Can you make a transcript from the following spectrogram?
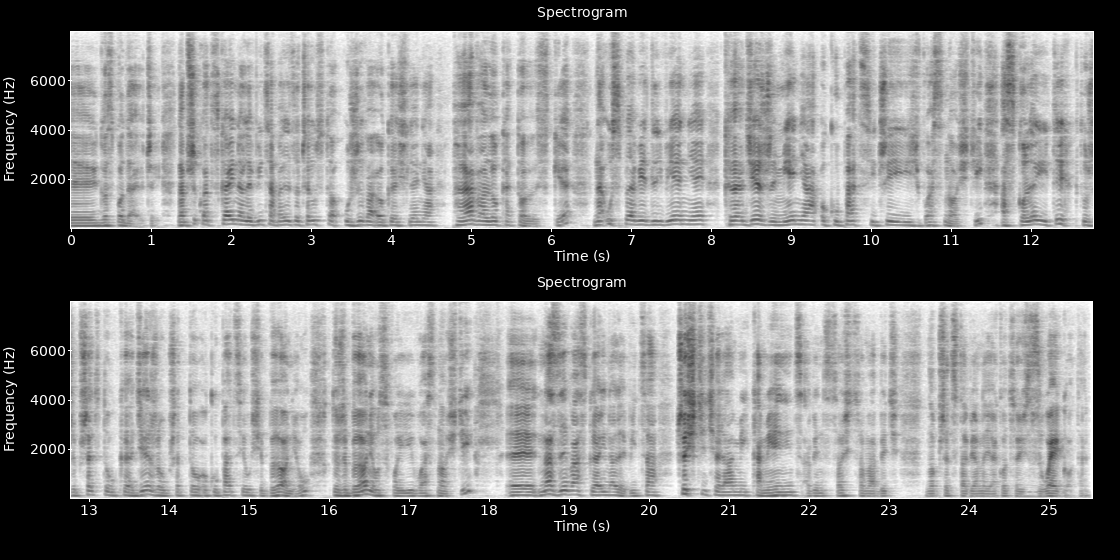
e, gospodarczej. Na przykład skrajna lewica bardzo często używa określenia prawa lokatorskie na usprawiedliwienie kradzieży mienia, okupacji czyjejś własności, a z kolei tych, którzy przed tą kradzieżą, przed tą okupacją się bronią, którzy bronią swojej własności, nazywa skrajna lewica czyścicielami kamienic, a więc coś, co ma być no, przedstawiane jako coś złego. Tak?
